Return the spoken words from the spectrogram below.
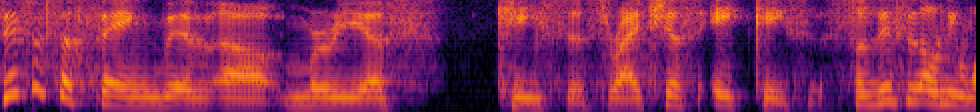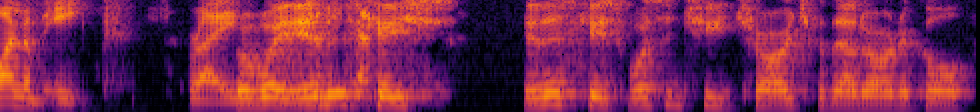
this is the thing with uh, Maria's cases, right? She has eight cases, so this is only one of eight, right? But wait, in Just this case, in this case, wasn't she charged for that article,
